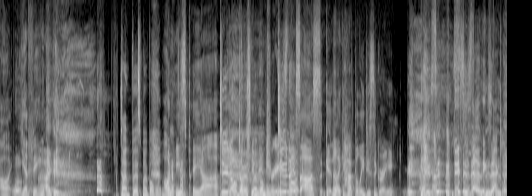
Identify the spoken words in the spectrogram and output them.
Oh, you think Don't burst my bubble. on his PR? do not burst my bubble. Do not. this us get, like happily disagreeing? this is it, exactly.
